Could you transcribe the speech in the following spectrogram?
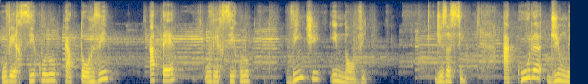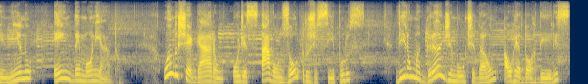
o versículo 14 até o versículo 29. Diz assim: A cura de um menino endemoniado. Quando chegaram onde estavam os outros discípulos, viram uma grande multidão ao redor deles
